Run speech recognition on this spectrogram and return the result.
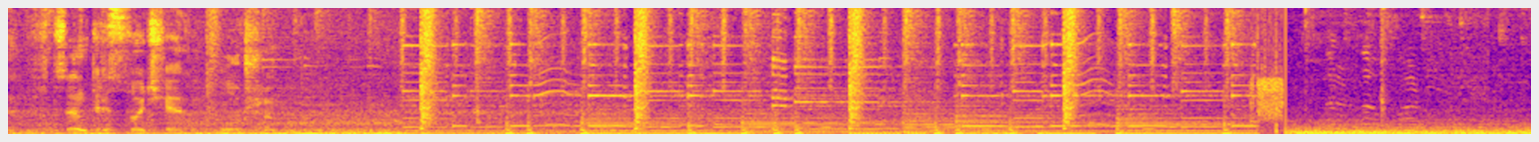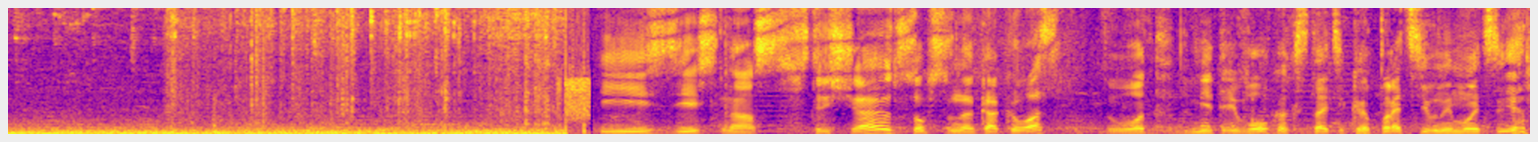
В центре Сочи лучше. Здесь нас встречают, собственно, как и вас. Вот, Дмитрий Волка, кстати, корпоративный мой цвет.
